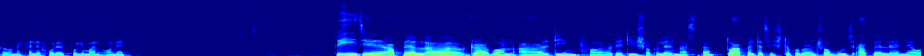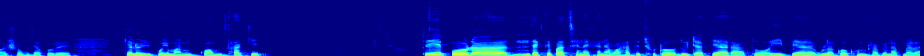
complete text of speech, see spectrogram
কারণ এখানে ফলের পরিমাণ অনেক। তো এই যে আপেল ড্রাগন আর ডিম রেডি সকালের নাস্তা। তো আপেলটা চেষ্টা করবেন সবুজ আপেল নেওয়ার, সবুজ আপেলে ক্যালোরির পরিমাণ কম থাকে। তো এরপর দেখতে পাচ্ছেন এখানে আমার হাতে ছোট দুইটা পেয়ারা। তো এই পেয়ারাগুলো কখন খাবেন আপনারা?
